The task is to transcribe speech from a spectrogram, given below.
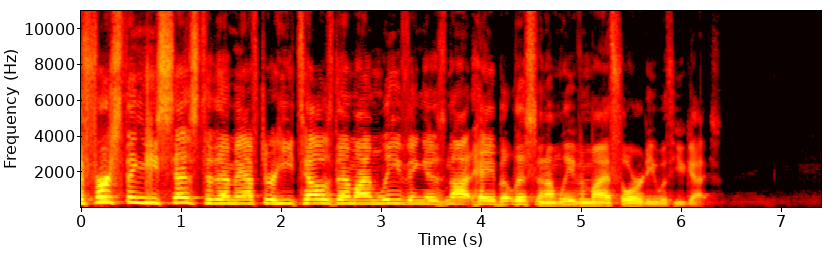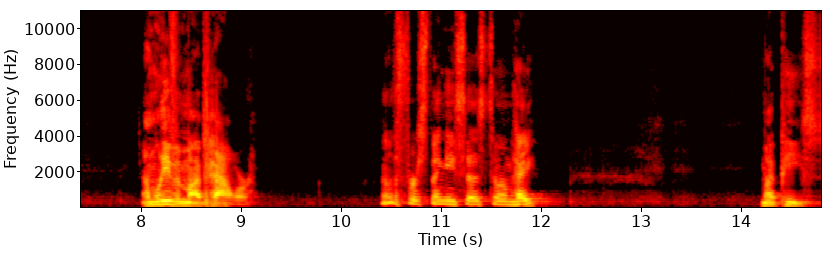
The first thing he says to them after he tells them I'm leaving is not, hey, but listen, I'm leaving my authority with you guys. I'm leaving my power. No, the first thing he says to them, hey, my peace,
